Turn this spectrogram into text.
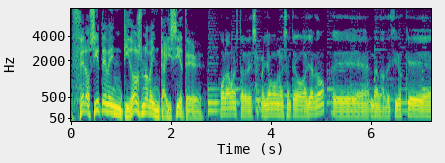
07 22 97. Hola, buenas tardes. Me llamo Manuel Santiago Gallardo. Eh, nada, deciros que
